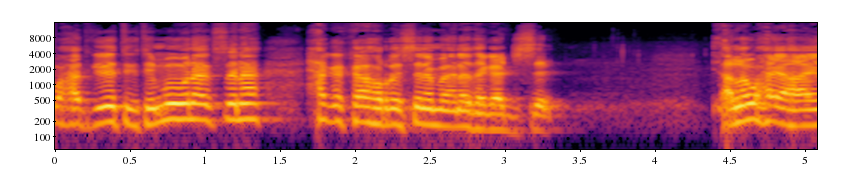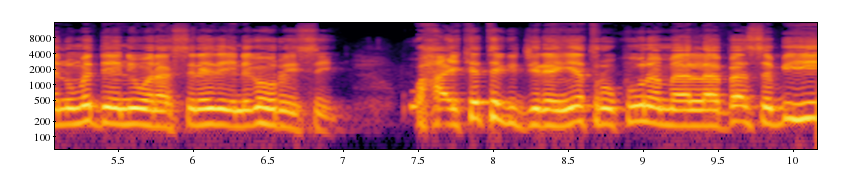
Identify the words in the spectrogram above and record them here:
waxaad kaga tegtay ma wanaagsana xagga kaa horeysana ma anaad hagaajisan yacna waxay ahaayeen ummaddeennii wanaagsaneed ee inaga horreysay. Waxa ay ka tegi jireen yatrukuuna maa laa ba'sa bihi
